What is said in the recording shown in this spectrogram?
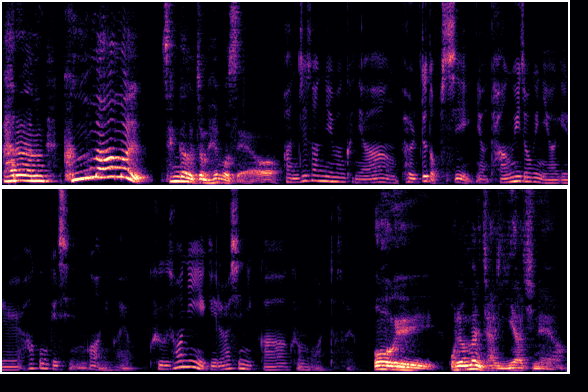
발언하는 그 마음을 생각을 좀 해보세요. 안 지사님은 그냥 별 뜻 없이 그냥 당위적인 이야기를 하고 계신 거 아닌가요? 그 선의 얘기를 하시니까 그런 것 같아서요. 오이, 오랜만에 잘 이해하시네요.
